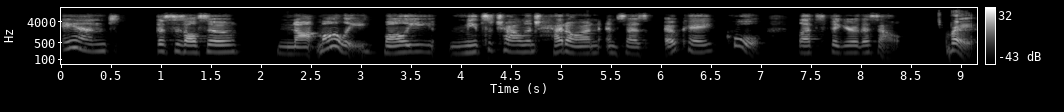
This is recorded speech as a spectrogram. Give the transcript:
And this is also not Molly. Molly meets a challenge head on and says, okay, cool. Let's figure this out. Right.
